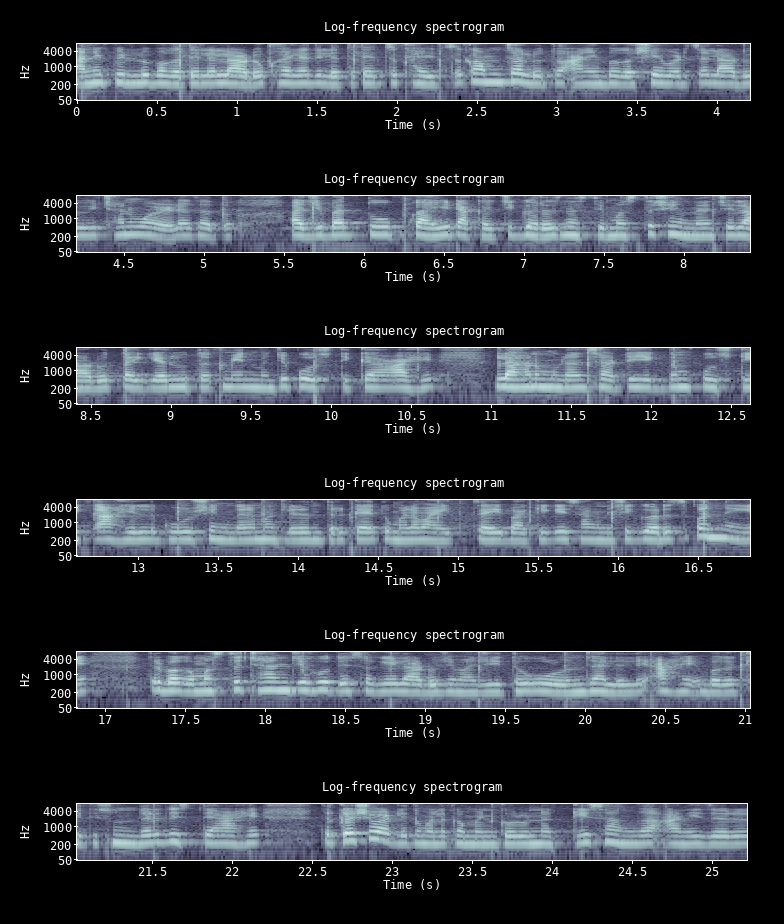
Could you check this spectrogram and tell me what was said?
आणि पिल्लू बघा त्याला लाडू खायला दिले तर त्याचं खायचं काम चालू होतं. आणि बघा शेवटचा लाडूही छान वळला जातो. अजिबात तूप काही टाकायची गरज नसते. मस्त शेंगदाण्याचे लाडू तयार होतात. मेन म्हणजे पौष्टिक आहे. लहान मुलांसाठी एकदम पौष्टिक आहे. गूळ शेंगदाणे म्हटल्यानंतर काय तुम्हाला माहितीच आहे. बाकी काही सांगण्याची गरज पण नाही आहे तर बघा मस्त छान जे होते सगळे लाडू जे माझे इथं ओळून झालेले आहे. बघा किती सुंदर दिसते आहे. तर कसे वाटले तुम्हाला कमेंट करून नक्की सांगा आणि जर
